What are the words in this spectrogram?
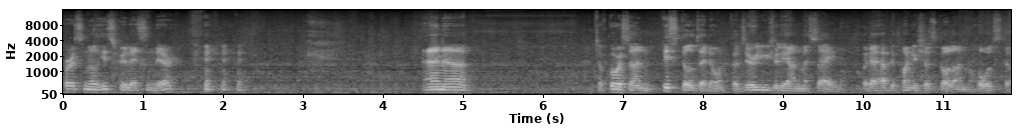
personal history lesson there. And uh, of course on pistols I don't because they're usually on my side. But I have the Punisher skull on my holster.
